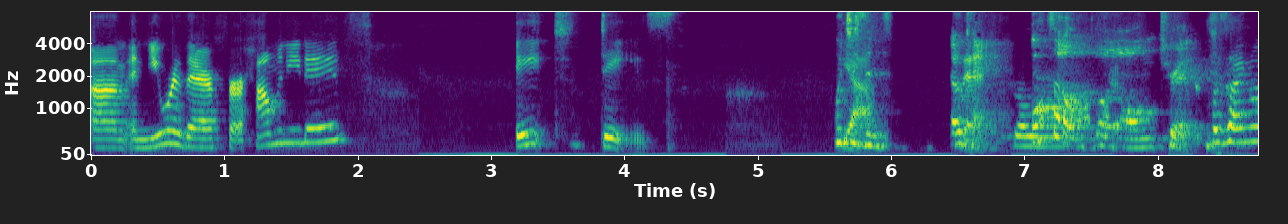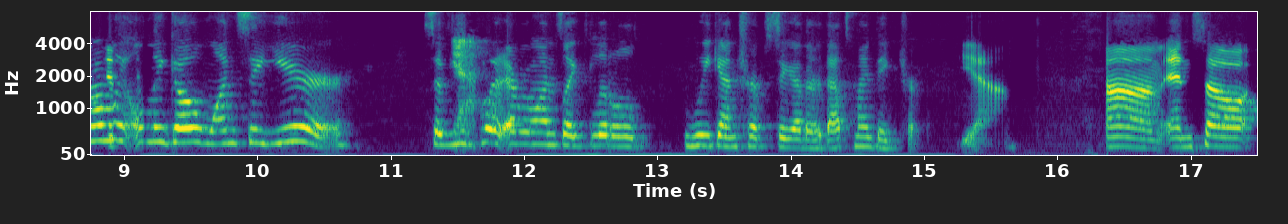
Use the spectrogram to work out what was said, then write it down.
Um, and you were there for how many days? Eight days. Which yeah. is okay. That's a long trip. Because I normally only go once a year. So if yeah. you put everyone's like little weekend trips together, that's my big trip. Yeah. Um, and so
